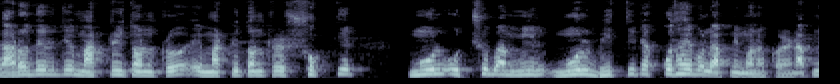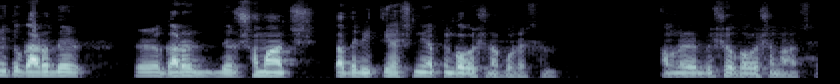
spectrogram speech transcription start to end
গারদের যে মাতৃতন্ত্র, এই মাতৃতন্ত্রের শক্তির মূল উৎস বা মিল- মূল ভিত্তিটা কোথায় বলে আপনি মনে করেন? আপনি তো গারদের গারদের সমাজ, তাদের ইতিহাস নিয়ে আপনি গবেষণা করেছেন। আপনার বিষয়ে গবেষণা আছে।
